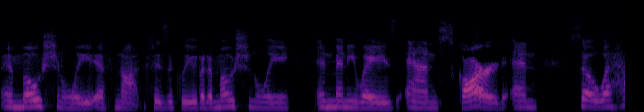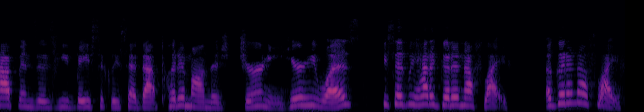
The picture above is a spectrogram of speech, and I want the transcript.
emotionally, if not physically, but emotionally in many ways and scarred. And so what happens is he basically said that put him on this journey. Here he was. He said, We had a good enough life, a good enough life.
